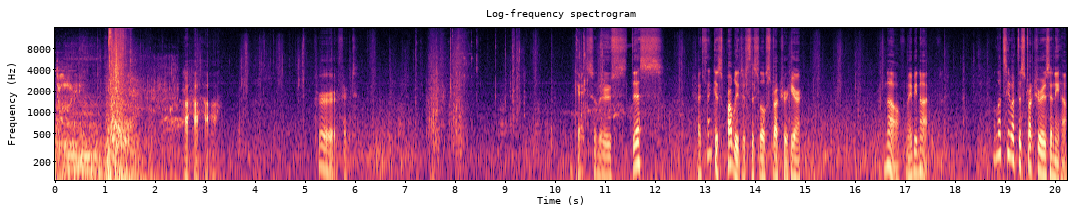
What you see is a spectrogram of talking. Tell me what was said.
Die. Ha ha ha. Perfect. Okay, so there's this. I think is probably just this little structure here. No, maybe not. Well, let's see what the structure is anyhow.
